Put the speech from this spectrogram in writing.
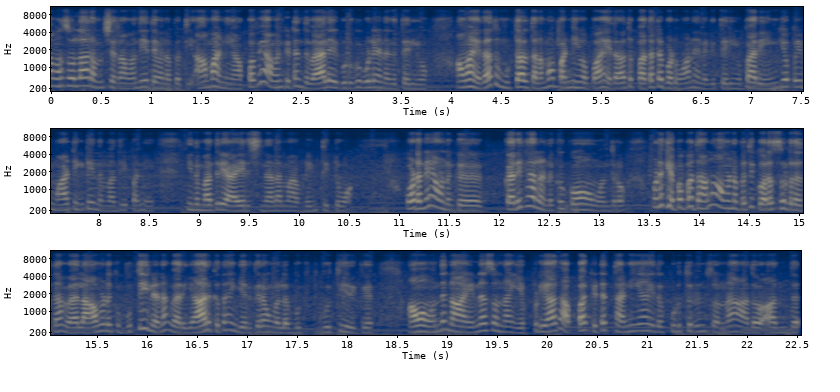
அவன் சொல்ல ஆரம்பிச்சிடறான் வந்தியத்தேவனை பற்றி ஆமாம் நீ அப்போவே அவன்கிட்ட இந்த வேலையை கொடுக்கக்குள்ள எனக்கு தெரியும். அவன் ஏதாவது முட்டாள்தனமாக பண்ணி வைப்பான் ஏதாவது பதட்டப்படுவான்னு எனக்கு தெரியும். பாரு எங்கேயோ போய் மாட்டிக்கிட்டு இந்த மாதிரி பண்ணி இந்த மாதிரி ஆயிடுச்சு நிலைமை அப்படின்னு திட்டுவான். உடனே அவனுக்கு கரிகாலனுக்கு கோவம் வந்துடும் உனக்கு எப்போ பார்த்தாலும் அவனை பற்றி குறை சொல்கிறது தான் வேலை. அவனுக்கு புத்தி இல்லைன்னா வேற யாருக்கு தான் இங்கே இருக்கிறவங்கள புத்தி புத்தி இருக்குது அவன் வந்து நான் என்ன சொன்னேன்? எப்படியாவது அப்பா கிட்ட தனியாக இதை கொடுத்துருன்னு சொன்னால் அதை அந்த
